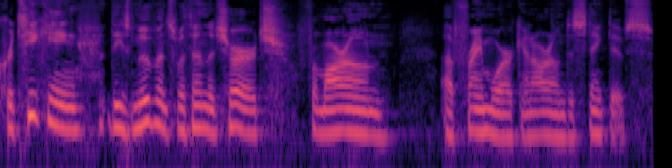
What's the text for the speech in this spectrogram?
Critiquing these movements within the church from our own uh, framework and our own distinctives.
